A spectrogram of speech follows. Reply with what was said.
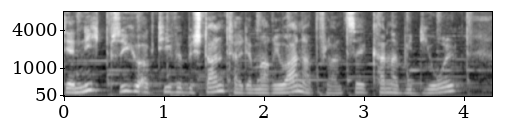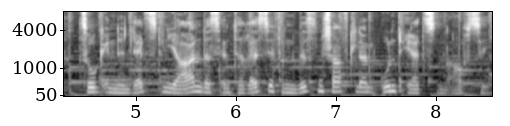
Der nicht psychoaktive Bestandteil der Marihuana-Pflanze Cannabidiol zog in den letzten Jahren das Interesse von Wissenschaftlern und Ärzten auf sich.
